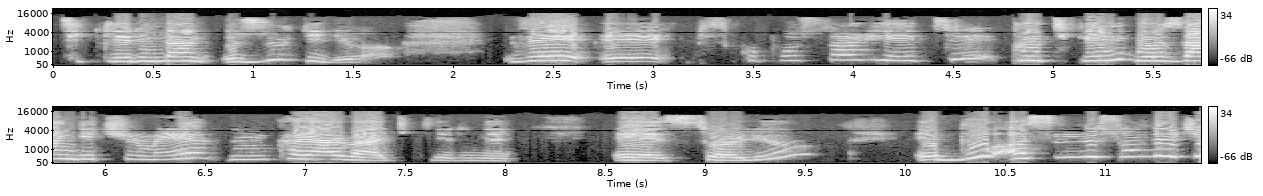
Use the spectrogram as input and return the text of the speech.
incittiklerinden özür diliyor ve e, psikoposlar heyeti pratiklerini gözden geçirmeye m, karar verdiklerini e, söylüyor. E, bu aslında son derece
